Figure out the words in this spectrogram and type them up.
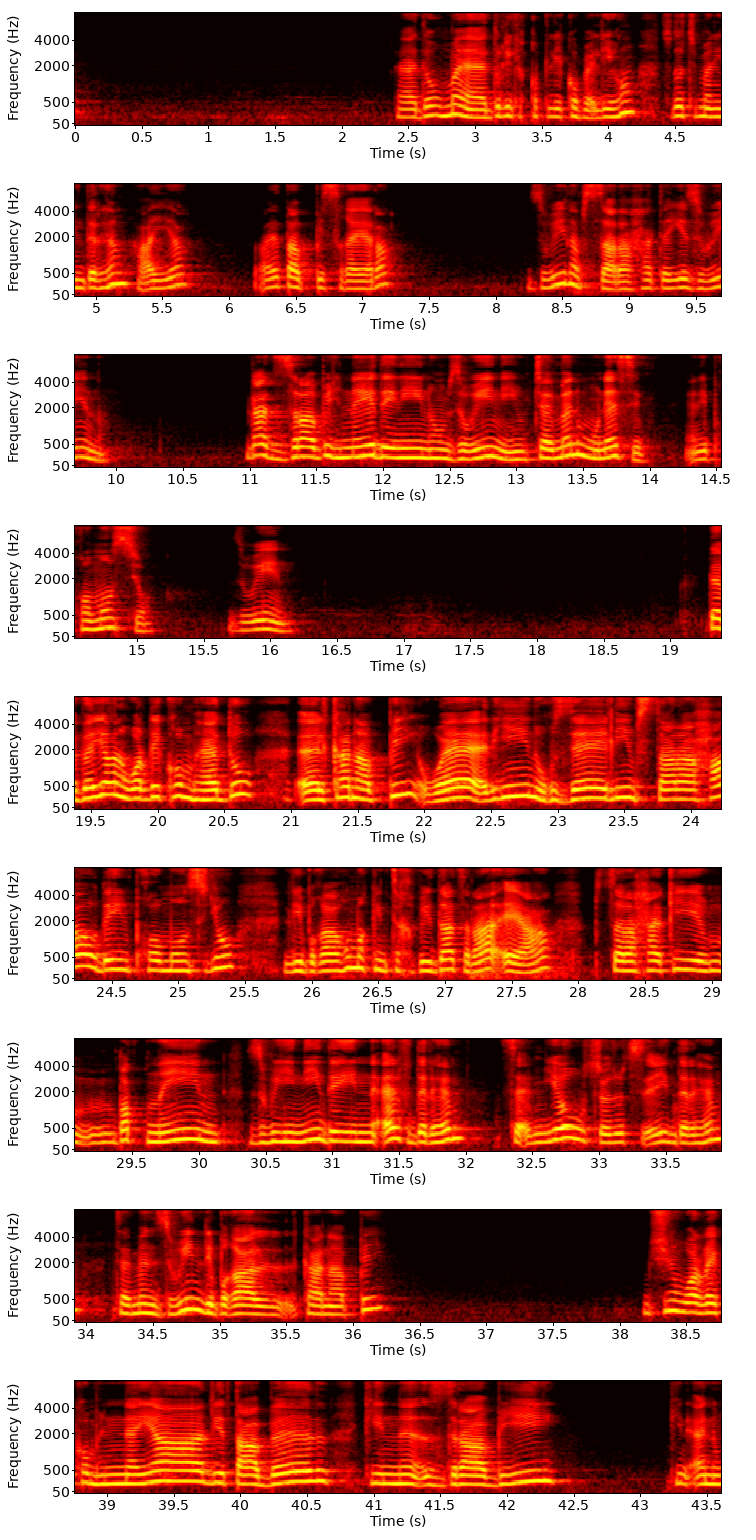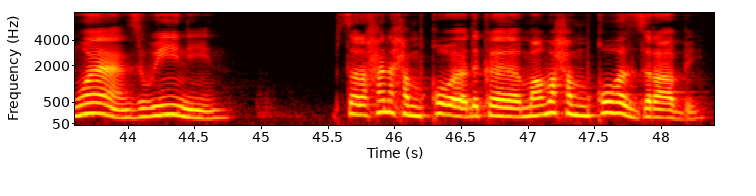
هادو هما هادو اللي قلت لكم عليهم. 86 درهم. ها هي. طابي صغيرة. زوينة بصراحة. حتى هي زوينة. كاع الزرابي هنايا دايرينهم زوينين. وثمن مناسب. يعني promotion. زوين. دابا هي غنوريكم هادو آه، ال canapé واعرين وغزالين بصراحة ودايرين promotion اللي بغاهم كاين تخفيضات رائعة. بصراحة كي مبطنين زوينين دايرين ألف درهم 999 درهم ثمن زوين اللي بغا ال canapé. نمشي نوريكم هنايا les tables كاين الزرابي كاين أنواع زوينين. بصراحة أنا حمقو داك ماما حمقوها الزرابي.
